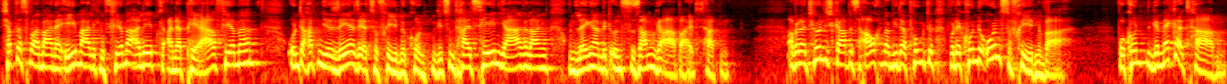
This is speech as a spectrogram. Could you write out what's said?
Ich habe das bei meiner ehemaligen Firma erlebt, einer PR-Firma, und da hatten wir sehr, sehr zufriedene Kunden, die zum Teil zehn Jahre lang und länger mit uns zusammengearbeitet hatten. Aber natürlich gab es auch immer wieder Punkte, wo der Kunde unzufrieden war wo Kunden gemeckert haben.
